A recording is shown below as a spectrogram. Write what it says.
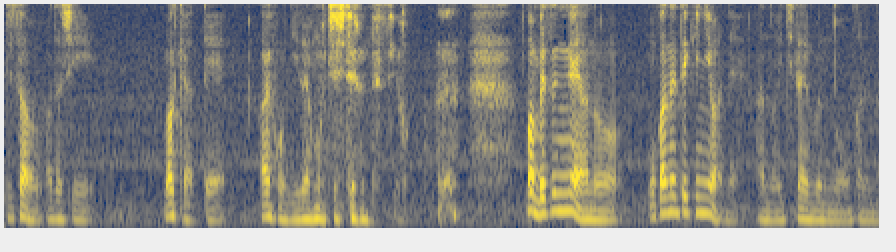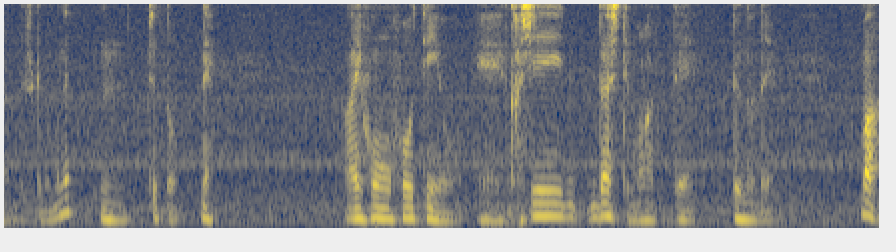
実は私訳あって iPhone2 台持ちしてるんですよ。まあ別にねあのお金的にはねあの1台分のお金なんですけどもね、うん、ちょっとね iPhone14 を、えー、貸し出してもらってるのでまあ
